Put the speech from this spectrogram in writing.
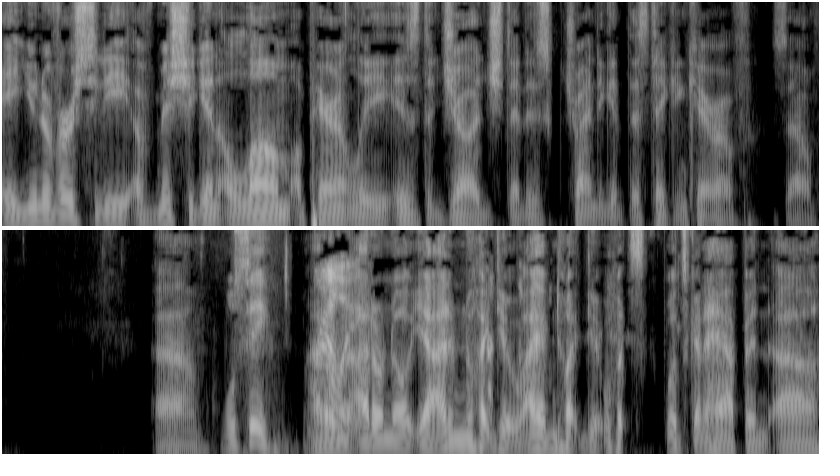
University of Michigan alum apparently is the judge that is trying to get this taken care of. So. Um, we'll see. I don't. I don't know. Yeah, I have no idea. I have no idea what's what's going to happen. Uh,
